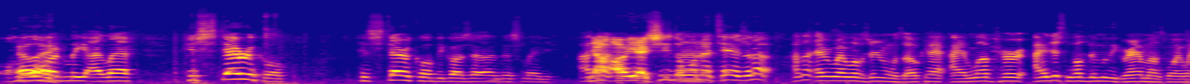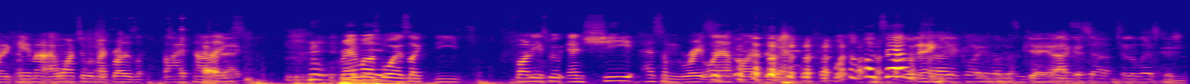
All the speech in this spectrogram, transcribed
wholeheartedly, I laughed. Hysterical, hysterical because of this lady. I No, thought- oh yeah, she's the one Uh, that tears it up. I thought Everybody Loves Raymond was okay. I loved her. I just loved the movie Grandma's Boy when it came out. I watched it with my brothers like five times. Grandma's Boy is like the funniest movie, and she has some great laugh lines in it. What the fuck's happening? It's chaos. Back us out to the last cushion.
